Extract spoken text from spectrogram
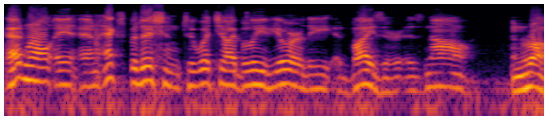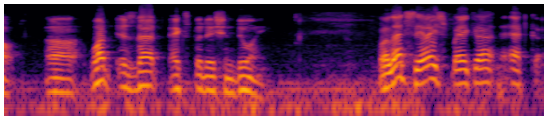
Admiral, a, an expedition to which I believe you're the advisor is now en route. Uh, what is that expedition doing? Well, that's the icebreaker Atka,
